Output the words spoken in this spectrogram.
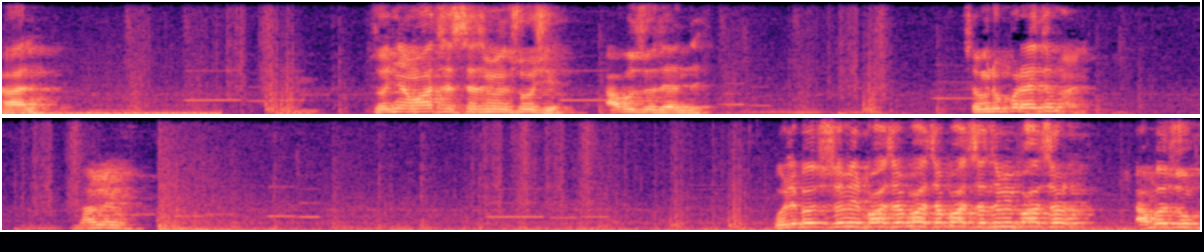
હાલ. સોનિયા વાંચે છે સમય સોજે આ બધું ધ્યાન દે. સમય ઉપર આવી તો. બોલે બધું સમીર પાછળ પાછળ પાછળ સમીર પાછળ. આ બધું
